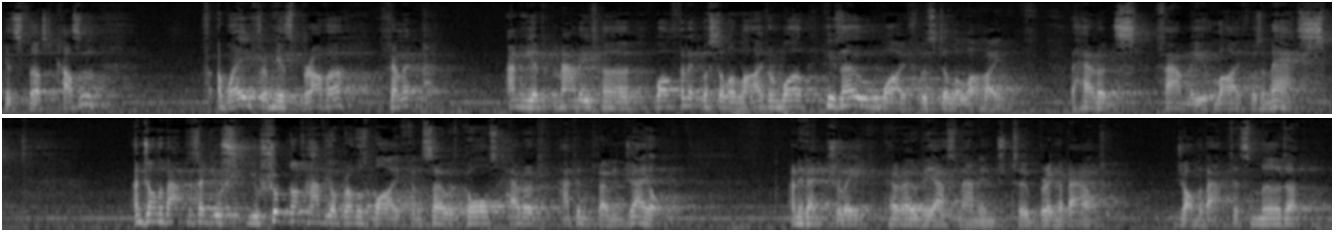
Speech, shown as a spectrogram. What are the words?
his first cousin, away from his brother Philip, and he had married her while Philip was still alive and while his own wife was still alive. The Herod's family life was a mess. And John the Baptist said, you, sh- you should not have your brother's wife. And so, of course, Herod had him thrown in jail. And eventually, Herodias managed to bring about John the Baptist's murder,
